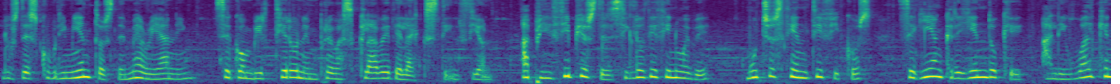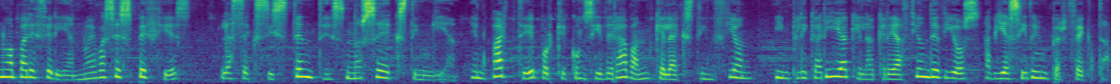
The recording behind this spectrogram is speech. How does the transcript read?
Los descubrimientos de Mary Anning se convirtieron en pruebas clave de la extinción. A principios del siglo XIX, muchos científicos seguían creyendo que, al igual que no aparecerían nuevas especies, las existentes no se extinguían, en parte porque consideraban que la extinción implicaría que la creación de Dios había sido imperfecta.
